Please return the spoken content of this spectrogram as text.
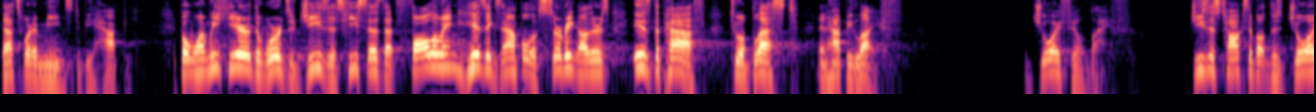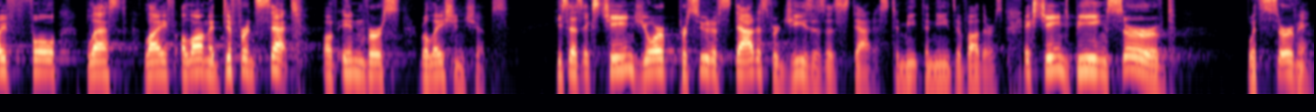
That's what it means to be happy. But when we hear the words of Jesus, he says that following his example of serving others is the path to a blessed and happy life, a joy filled life. Jesus talks about this joyful, blessed life along a different set of inverse relationships. He says, exchange your pursuit of status for Jesus' status to meet the needs of others. Exchange being served with serving.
